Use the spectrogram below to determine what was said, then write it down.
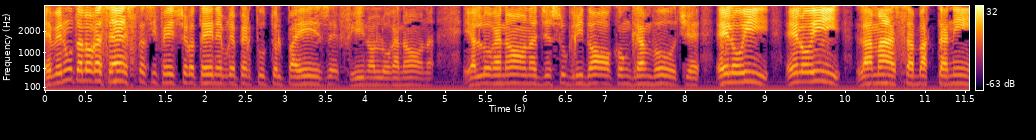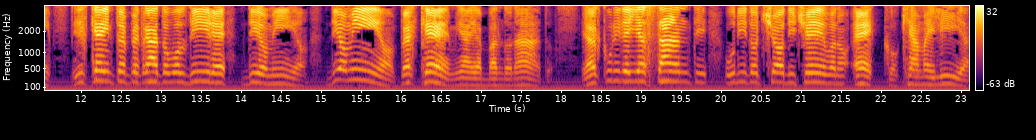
E venuta l'ora sesta si fecero tenebre per tutto il paese fino all'ora nona. E all'ora nona Gesù gridò con gran voce, Eloi, Eloi, la massa Bactani, il che interpretato vuol dire Dio mio, Dio mio, perché mi hai abbandonato? E alcuni degli astanti, udito ciò, dicevano, ecco, chiama Elia.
